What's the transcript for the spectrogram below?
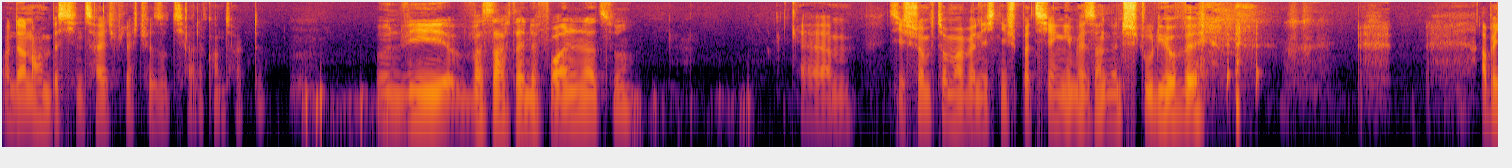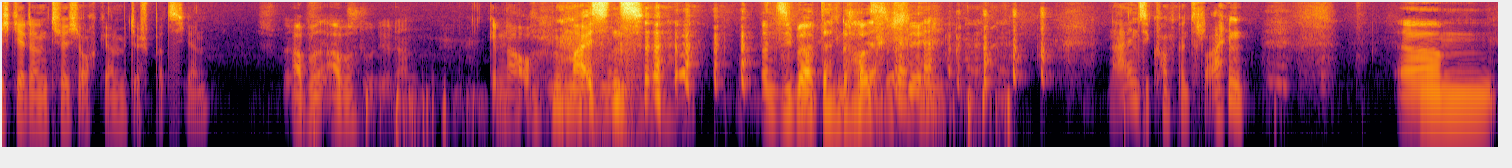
Und dann noch ein bisschen Zeit vielleicht für soziale Kontakte. Und wie, was sagt deine Freundin dazu? Ähm, sie schimpft doch mal, wenn ich nicht spazieren gehe, sondern ins Studio will. Aber ich gehe dann natürlich auch gern mit ihr spazieren. Aber- aber- Studio dann. Genau, meistens. Und sie bleibt dann draußen stehen. Nein, sie kommt mit rein. ähm,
